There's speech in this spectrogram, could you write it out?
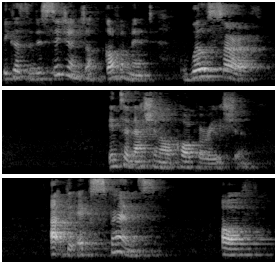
because the decisions of government will serve international corporation at the expense of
